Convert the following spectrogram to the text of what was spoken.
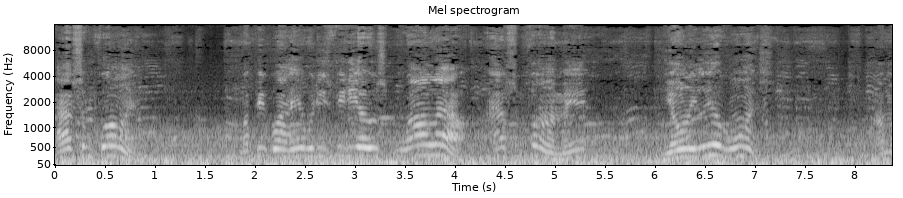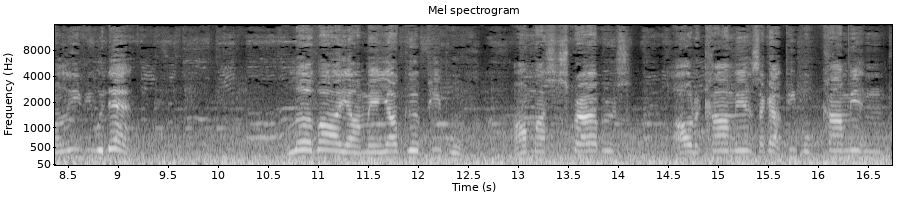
have some fun. My people out here with these videos, wild out. Have some fun, man. You only live once. I'm gonna leave you with that. Love all y'all, man. Y'all good people. All my subscribers, all the comments. I got people commenting.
